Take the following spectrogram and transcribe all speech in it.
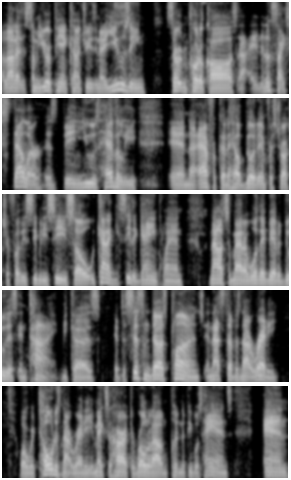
a lot of some European countries, and they're using certain protocols. Uh, and it looks like Stellar is being used heavily in uh, Africa to help build infrastructure for these CBDCs. So we kind of see the game plan. Now it's a matter will they be able to do this in time? Because if the system does plunge and that stuff is not ready, or we're told it's not ready, it makes it hard to roll it out and put it into people's hands and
